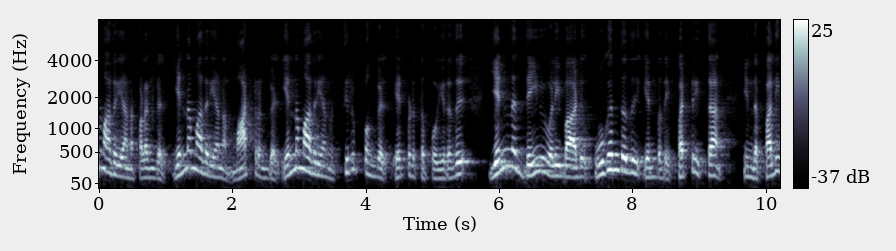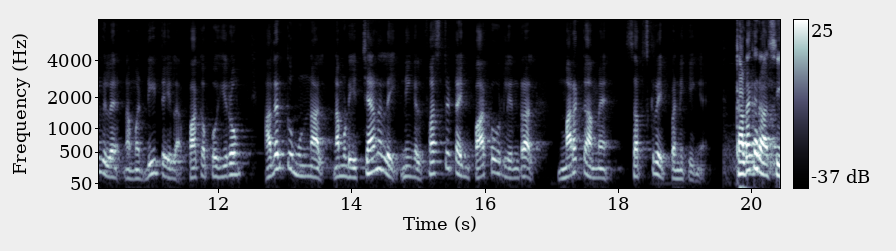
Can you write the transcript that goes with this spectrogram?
மாதிரியான பலன்கள் என்ன மாதிரியான மாற்றங்கள் என்ன மாதிரியான திருப்பங்கள் ஏற்படுத்த போகிறது என்ன தெய்வ வழிபாடு உகந்தது என்பதை பற்றித்தான் இந்த பதிவில் நம்ம டீட்டெயிலாக பார்க்க போகிறோம். அதற்கு முன்னால் நம்முடைய சேனலை நீங்கள் ஃபஸ்ட்டு டைம் பார்ப்பவர்கள் என்றால் மறக்காமல் சப்ஸ்கிரைப் பண்ணிக்கிங்க. கடகராசி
